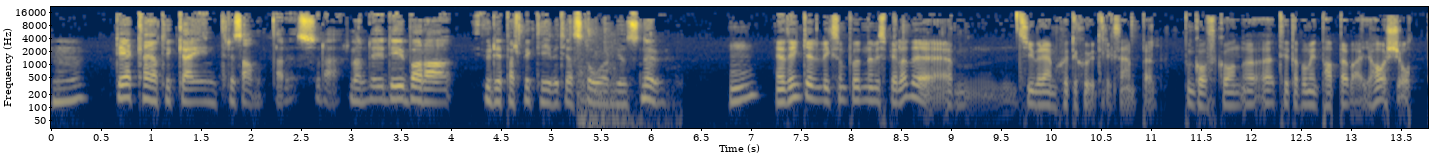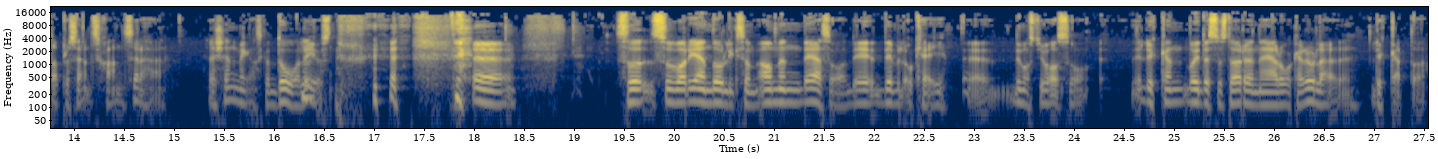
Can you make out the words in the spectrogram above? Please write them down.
Mm. Det kan jag tycka är intressantare sådär. Men det, det är ju bara ur det perspektivet jag står just nu. Mm. Jag tänker liksom på när vi spelade um, Cyber M77 till exempel. På Gothcon och tittade på mitt papper och bara, jag har 28 chanser här. Jag känner mig ganska dålig mm. just nu. uh, så, så var det ändå liksom, ja men det är så, det, det är väl okej. Okay. Det måste ju vara så. Lyckan var ju desto större när jag råkade rulla lyckat då.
